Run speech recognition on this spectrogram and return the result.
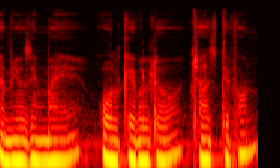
I'm using my old cable to charge the phone.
